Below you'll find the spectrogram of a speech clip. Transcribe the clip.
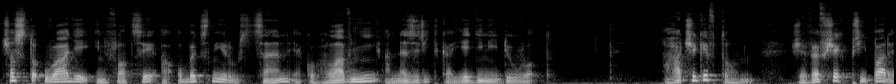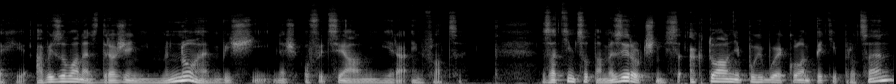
často uvádějí inflaci a obecný růst cen jako hlavní a nezřídka jediný důvod. Háček je v tom, že ve všech případech je avizované zdražení mnohem vyšší než oficiální míra inflace. Zatímco ta meziroční se aktuálně pohybuje kolem 5%,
